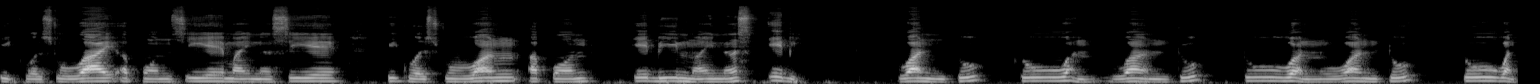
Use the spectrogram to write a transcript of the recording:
equals to y upon CA minus CA equals to 1 upon AB minus AB. 1, 2, 2, 1, 1, 2, 2, 1, 1, 2, 2 1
